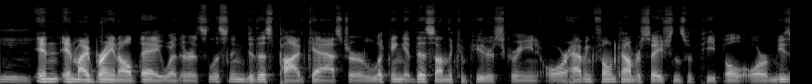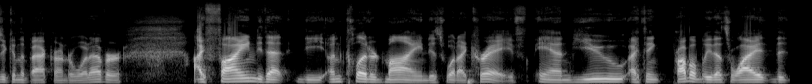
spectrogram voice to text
Mm. in in my brain all day, whether it's listening to this podcast or looking at this on the computer screen or having phone conversations with people or music in the background or whatever. I find that the uncluttered mind is what I crave, and you, I think probably that's why the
